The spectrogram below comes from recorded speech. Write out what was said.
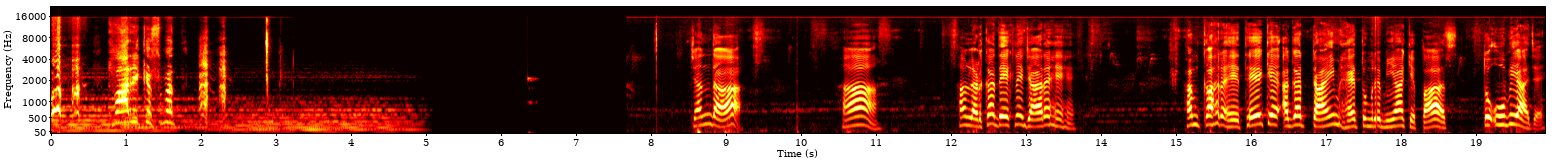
हमारी किस्मत। चंदा हाँ हम लड़का देखने जा रहे हैं। हम कह रहे थे कि अगर टाइम है तुमरे मियाँ के पास तो वो भी आ जाए।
